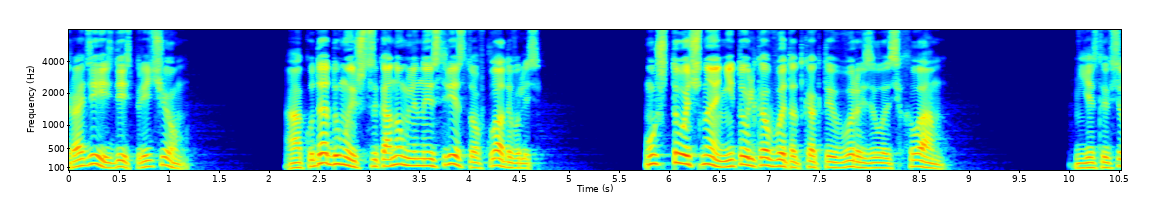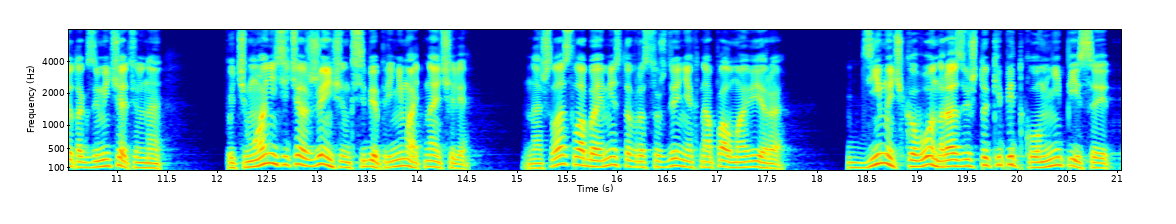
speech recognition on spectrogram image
Чародеи здесь при чем? А куда, думаешь, сэкономленные средства вкладывались? Уж точно, не только в этот, как ты выразилась, хлам. Если все так замечательно, почему они сейчас женщин к себе принимать начали? — Нашла слабое место в рассуждениях Напалма Вера. Димочка вон разве что кипятком не писает.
